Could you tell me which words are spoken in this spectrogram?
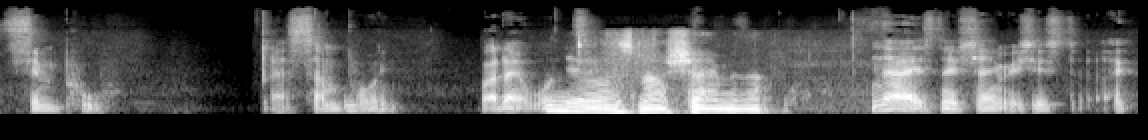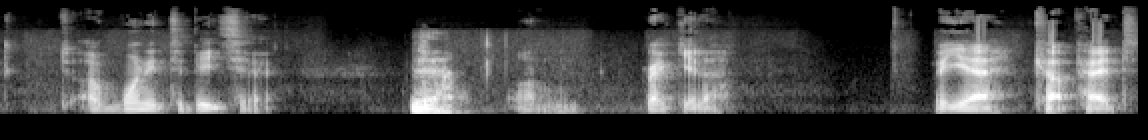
simple at some point. But I don't want Yeah, to. there's no shame in that. No, it's no shame. It's just I, I wanted to beat it Yeah. on regular. But yeah, Cuphead.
